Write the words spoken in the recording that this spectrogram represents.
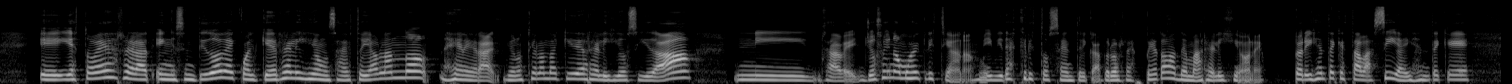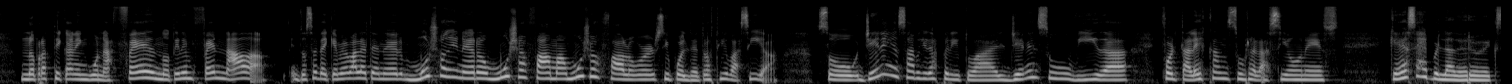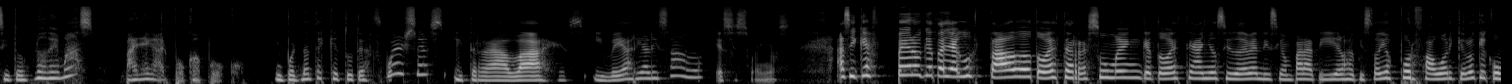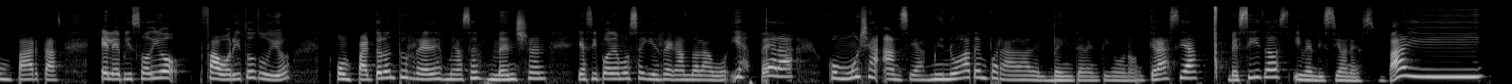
Eh, y esto es en el sentido de cualquier religión, o sea, estoy hablando general. Yo no estoy hablando aquí de religiosidad, ni, ¿sabes? Yo soy una mujer cristiana, mi vida es cristocéntrica, pero respeto a las demás religiones. Pero hay gente que está vacía, hay gente que no practica ninguna fe, no tienen fe en nada. Entonces, ¿de qué me vale tener mucho dinero, mucha fama, muchos followers si por dentro estoy vacía? So, llenen esa vida espiritual, llenen su vida, fortalezcan sus relaciones, que ese es el verdadero éxito. Lo demás va a llegar poco a poco. Lo importante es que tú te esfuerces y trabajes y veas realizado esos sueños. Así que espero que te haya gustado todo este resumen, que todo este año ha sido de bendición para ti. Los episodios, por favor, quiero que compartas el episodio favorito tuyo. Compártelo en tus redes, me haces mention y así podemos seguir regando la voz. Y espera con mucha ansia mi nueva temporada del 2021. Gracias, besitos y bendiciones. Bye.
